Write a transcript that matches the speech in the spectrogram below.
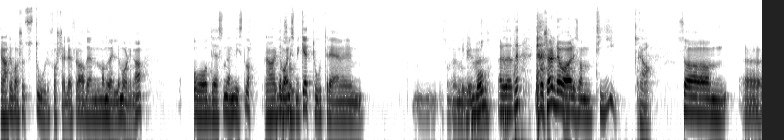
Ja. Det var så store forskjeller fra den manuelle målinga og det som den viste, da. Ja, det var sant. liksom ikke to-tre sånne millimål, er det det heter? I forskjell. Det var liksom ti. Ja. Så eh,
